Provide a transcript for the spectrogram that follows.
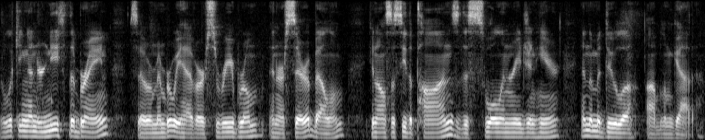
So looking underneath the brain, so remember we have our cerebrum and our cerebellum. You can also see the pons, this swollen region here, and the medulla oblongata.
